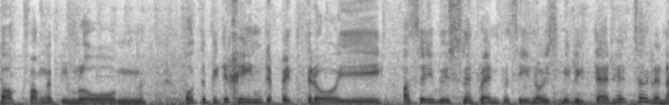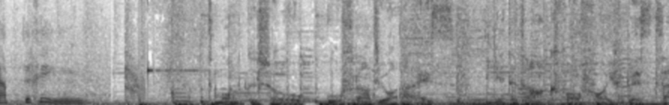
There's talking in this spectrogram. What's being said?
angefangen beim Lohn oder bei der Kinderbetreuung. Also ich wüsste nicht, wenn sie noch ins Militär hat sollen, neben den Kindern. Die Morgenshow auf Radio 1. Jeden Tag von 5 bis 10.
